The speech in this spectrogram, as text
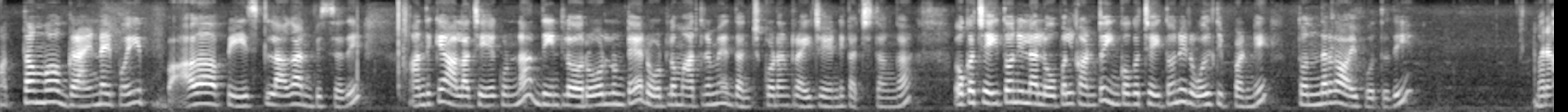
మొత్తము గ్రైండ్ అయిపోయి బాగా పేస్ట్ లాగా అనిపిస్తుంది. అందుకే అలా చేయకుండా దీంట్లో రోడ్లు ఉంటే రోడ్లో మాత్రమే దంచుకోవడానికి ట్రై చేయండి ఖచ్చితంగా. ఒక చేయితోని ఇలా లోపలికి అంటూ ఇంకొక చేయితోని రోల్ తిప్పండి తొందరగా అయిపోతుంది. మనం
